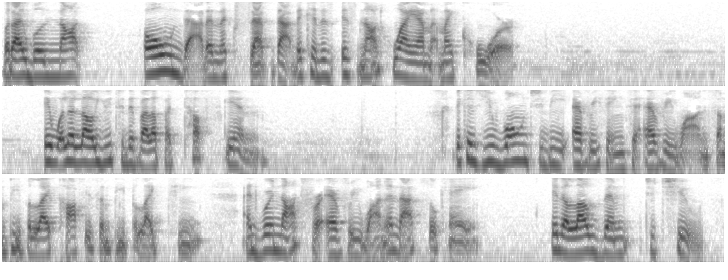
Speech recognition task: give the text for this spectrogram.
but I will not own that and accept that because it's not who I am at my core. It will allow you to develop a tough skin because you won't be everything to everyone. Some people like coffee, some people like tea, and we're not for everyone, and that's okay. It allows them to choose.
